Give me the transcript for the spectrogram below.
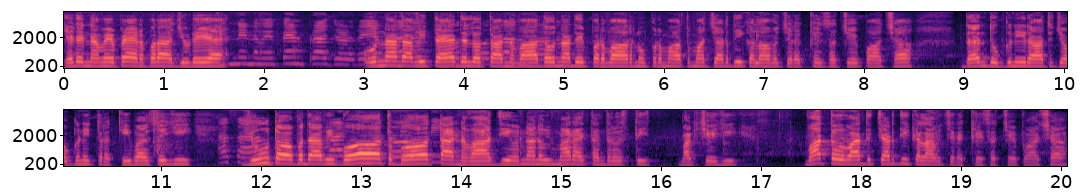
ਜਿਹੜੇ ਨਵੇਂ ਭੈਣ ਭਰਾ ਜੁੜੇ ਆ ਜਿੰਨੇ ਨਵੇਂ ਭੈਣ ਭਰਾ ਜੁੜਦੇ ਆ, ਉਹਨਾਂ ਦਾ ਵੀ ਤਹਿ ਦਿਲੋਂ ਧੰਨਵਾਦ ਉਹਨਾਂ ਦੇ ਪਰਿਵਾਰ ਨੂੰ ਪ੍ਰਮਾਤਮਾ ਚੜ੍ਹਦੀ ਕਲਾ ਵਿੱਚ ਰੱਖੇ ਸੱਚੇ ਪਾਤਸ਼ਾਹ। ਦਿਨ ਦੁੱਗਣੀ ਰਾਤ ਚੌਗਣੀ ਤਰੱਕੀ ਬਖਸ਼ੇ ਜੀ। ਆਹ ਸਾਰਾ YouTube ਦਾ ਵੀ ਬਹੁਤ ਬਹੁਤ ਧੰਨਵਾਦ ਜੀ ਉਹਨਾਂ ਨੂੰ ਵੀ ਮਹਾਰਾਜ ਤੰਦਰੁਸਤੀ ਬਖਸ਼ੇ ਜੀ। ਵੱਧ ਤੋਂ ਵੱਧ ਚੜ੍ਹਦੀ ਕਲਾ ਵਿੱਚ ਰੱਖੇ ਸੱਚੇ ਪਾਤਸ਼ਾਹ।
